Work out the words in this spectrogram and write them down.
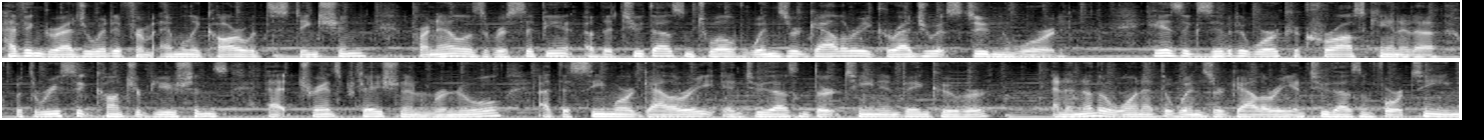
Having graduated from Emily Carr with distinction, Parnell is a recipient of the 2012 Winsor Gallery Graduate Student Award. He has exhibited work across Canada with recent contributions at Transportation and Renewal at the Seymour Gallery in 2013 in Vancouver, and another one at the Winsor Gallery in 2014,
